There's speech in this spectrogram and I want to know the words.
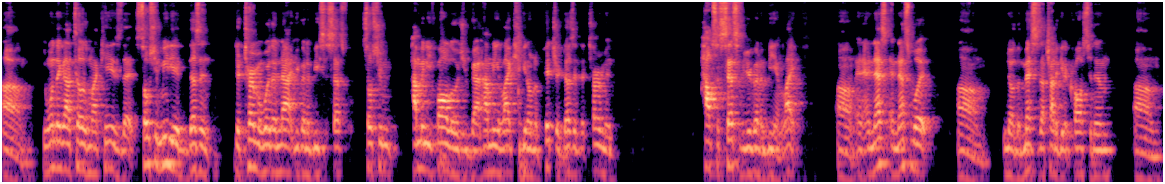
um, the one thing I tell my kids that social media doesn't determine whether or not you're going to be successful. Social, how many followers you got, how many likes you get on a picture doesn't determine how successful you're going to be in life. Um, and, and that's and that's what um, you know the message I try to get across to them. Um,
